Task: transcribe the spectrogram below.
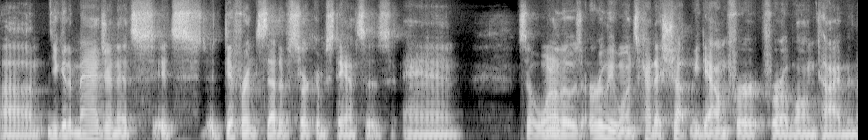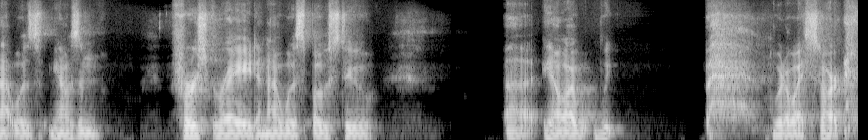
um, you could imagine it's it's a different set of circumstances. And so one of those early ones kind of shut me down for for a long time. And that was you know i was in first grade and i was supposed to uh, you know i we where do i start?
